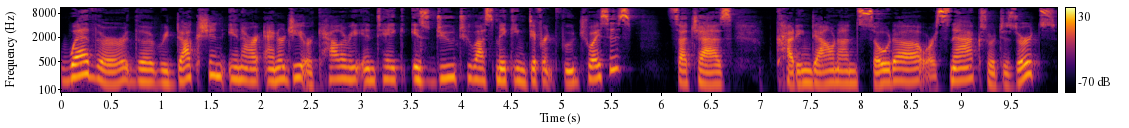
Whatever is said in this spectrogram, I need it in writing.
whether the reduction in our energy or calorie intake is due to us making different food choices, such as cutting down on soda or snacks or desserts,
